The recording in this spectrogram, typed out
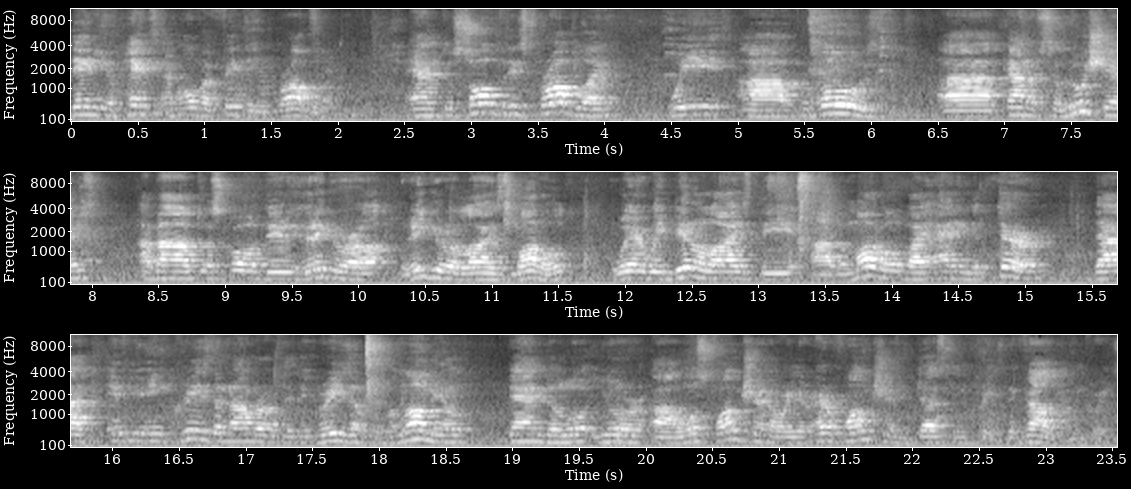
then you hit an overfitting problem. And to solve this problem, we uh, proposed uh, kind of solutions about what's called the regular, regularized model, where we binarize the, uh, the model by adding a term that if you increase the number of the degrees of the polynomial, then the lo your uh, loss function or your error function just increase, the value increase.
